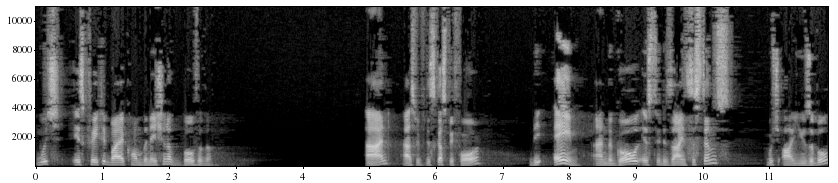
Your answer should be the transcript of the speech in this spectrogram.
which is created by a combination of both of them. And as we've discussed before, the aim and the goal is to design systems which are usable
